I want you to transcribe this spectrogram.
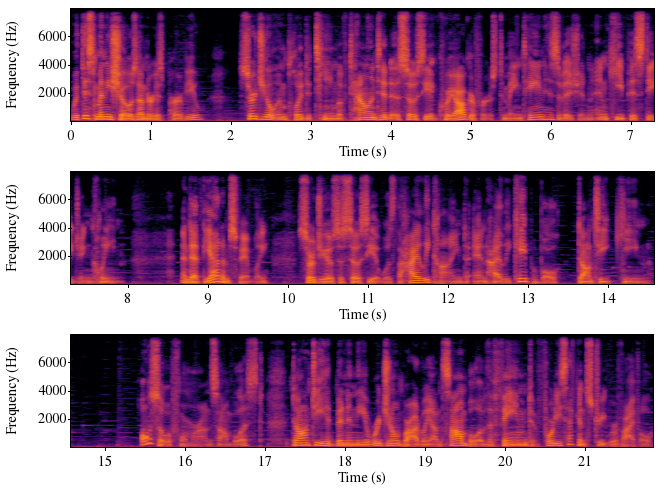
With this many shows under his purview, Sergio employed a team of talented associate choreographers to maintain his vision and keep his staging clean. And at the Addams family, Sergio's associate was the highly kind and highly capable Dontee Kiehn. Also a former ensemblist, Dontee had been in the original Broadway ensemble of the famed 42nd Street revival,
